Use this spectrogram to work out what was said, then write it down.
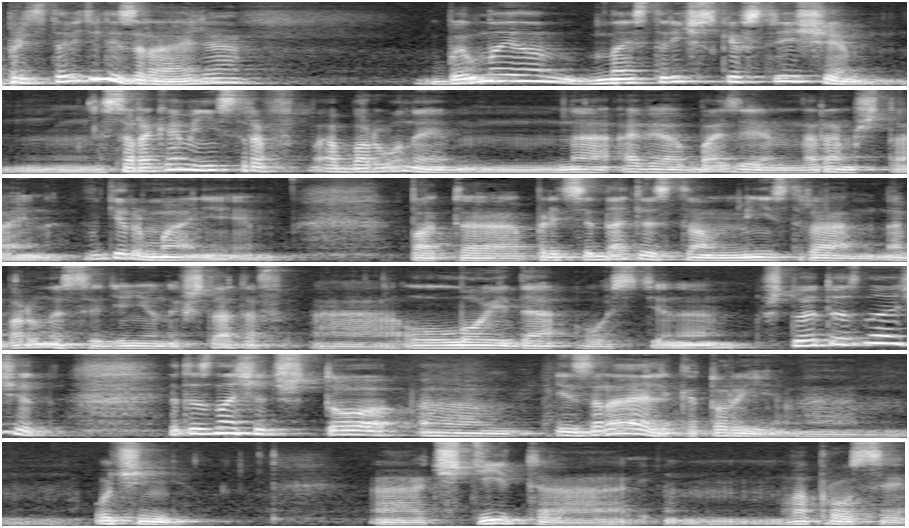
представитель Израиля был на, на исторической встрече 40 министров обороны на авиабазе Рамштайн в Германии под э, председательством министра обороны Соединенных Штатов э, Ллойда Остина. Что это значит? Это значит, что э, Израиль, который очень чтит вопросы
